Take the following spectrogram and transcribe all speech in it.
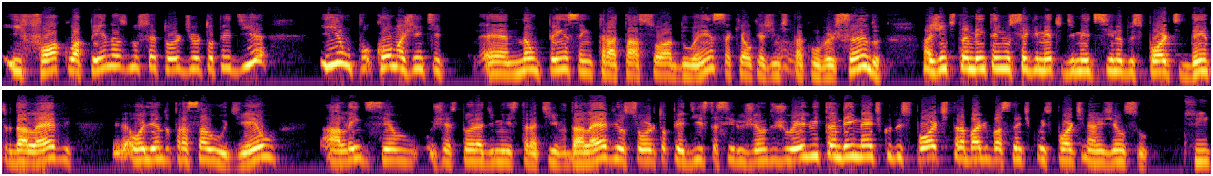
e foco apenas no setor de ortopedia e um, como a gente é, não pensa em tratar só a doença, que é o que a gente está conversando, a gente também tem um segmento de medicina do esporte dentro da Leve, olhando para a saúde. Eu, além de ser o gestor administrativo da Leve, eu sou ortopedista, cirurgião do joelho e também médico do esporte, trabalho bastante com esporte na região sul. Sim,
